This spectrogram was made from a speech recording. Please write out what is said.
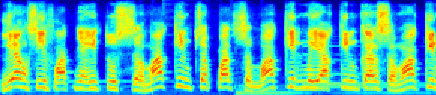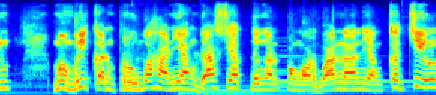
yang sifatnya itu semakin cepat, semakin meyakinkan, semakin memberikan perubahan yang dahsyat dengan pengorbanan yang kecil,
